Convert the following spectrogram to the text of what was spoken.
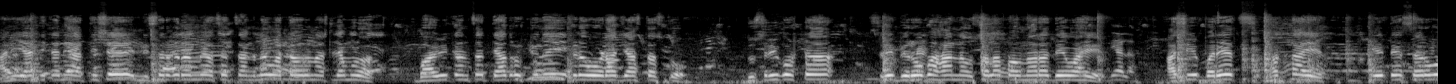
आणि या ठिकाणी अतिशय निसर्गरम्य असं चांगलं वातावरण असल्यामुळं भाविकांचा त्या दृष्टीने इकडे ओढा जास्त असतो. दुसरी गोष्ट श्री बिरोबा हा नवसाला पावणारा देव आहे. असे बरेच भक्त आहेत की ते सर्व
